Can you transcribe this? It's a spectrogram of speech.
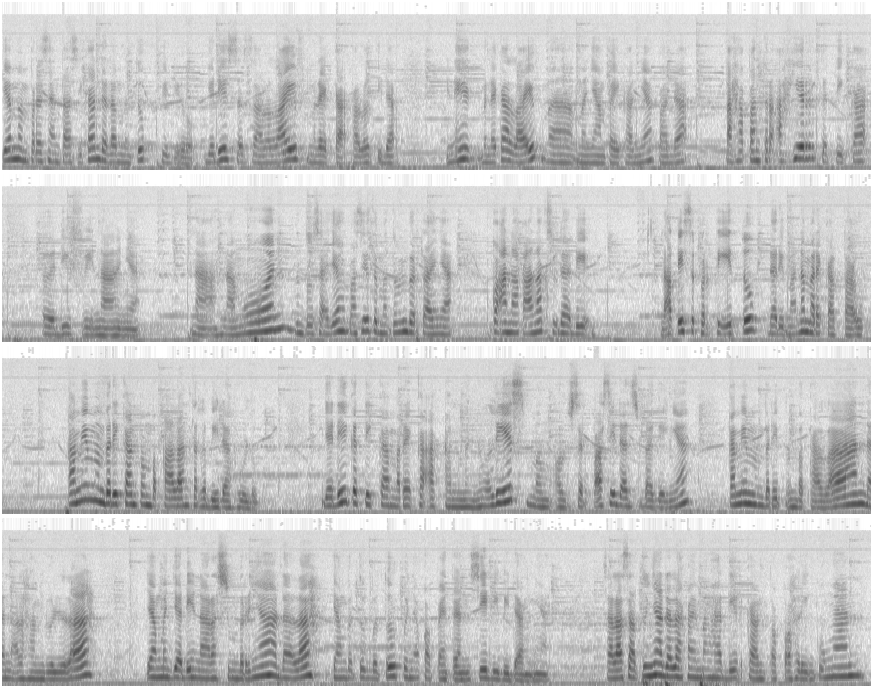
dia mempresentasikan dalam bentuk video. Jadi secara live mereka kalau tidak ini mereka live uh, menyampaikannya pada tahapan terakhir ketika uh, di finalnya. Nah, namun tentu saja pasti teman-teman bertanya, kok anak-anak sudah dilatih seperti itu dari mana mereka tahu? Kami memberikan pembekalan terlebih dahulu. Jadi ketika mereka akan menulis, mengobservasi dan sebagainya, kami memberi pembekalan dan alhamdulillah yang menjadi narasumbernya adalah yang betul-betul punya kompetensi di bidangnya. Salah satunya adalah kami menghadirkan tokoh lingkungan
